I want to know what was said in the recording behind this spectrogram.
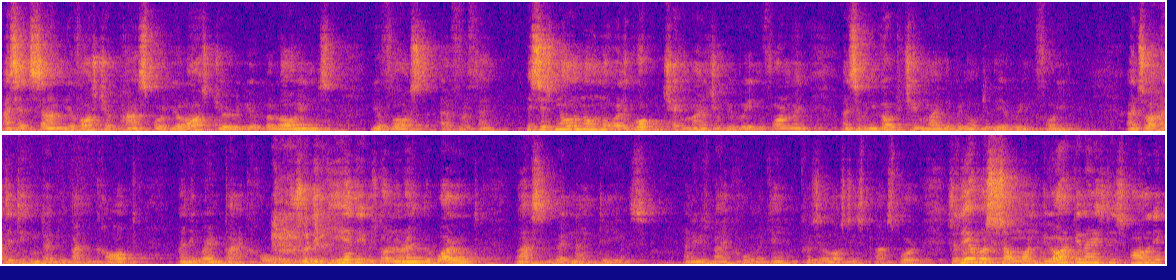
I said, Sam, you've lost your passport. You've lost your, your belongings. You've lost everything. He says, no, no, no. When I go up to Chiang Mai, she'll be waiting for me. And so when you go to Chiang Mai, there'll be nobody there waiting for you. And so I had to take him down to Bangkok. And he went back home. So the year that he was going around the world lasted about nine days and he was back home again because he lost his passport. So there was someone who organised his holiday.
